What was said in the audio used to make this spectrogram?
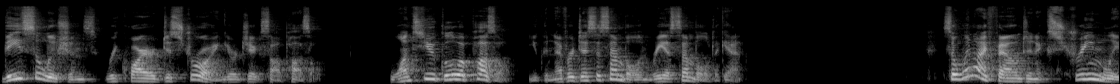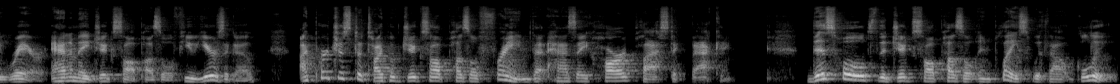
These solutions require destroying your jigsaw puzzle. Once you glue a puzzle, you can never disassemble and reassemble it again. So when I found an extremely rare anime jigsaw puzzle a few years ago, I purchased a type of jigsaw puzzle frame that has a hard plastic backing. This holds the jigsaw puzzle in place without glue,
